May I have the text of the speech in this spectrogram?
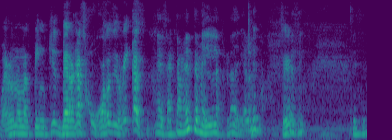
fueran unas pinches vergas jugosas y ricas. Exactamente, Meli la panda diría lo mismo. Sí. Sí, sí.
